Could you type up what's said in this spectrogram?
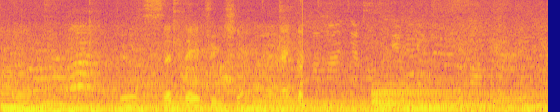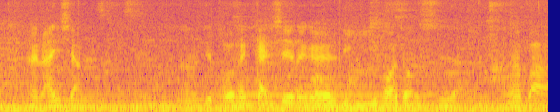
妈妈，就声泪俱下。很安详，我很感谢那个礼仪化妆师啊，他把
